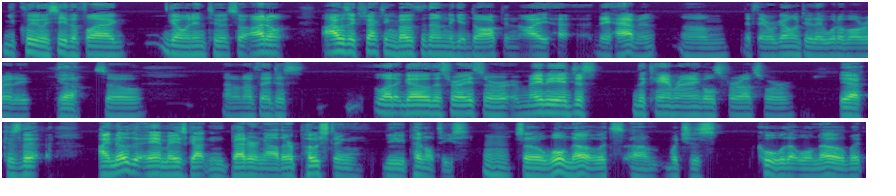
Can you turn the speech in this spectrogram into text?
you clearly see the flag going into it. So I don't. I was expecting both of them to get docked, and I they haven't. Um, if they were going to, they would have already. yeah. So I don't know if they just let it go this race, or or maybe it just the camera angles for us were. Yeah, because the I know the AMA's gotten better now. They're posting the penalties, Mhm. so we'll know. It's um, which is cool that we'll know. But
